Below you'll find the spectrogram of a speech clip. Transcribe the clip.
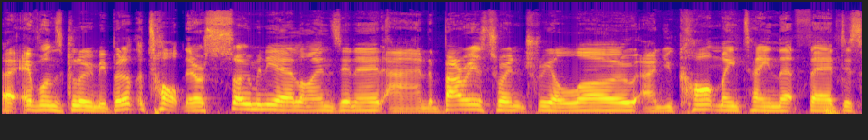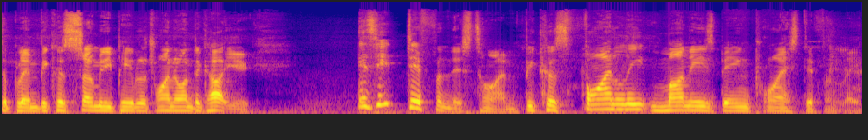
uh, everyone's gloomy, but at the top, there are so many airlines in it, and the barriers to entry are low, and you can't maintain that fair discipline because so many people are trying to undercut you. Is it different this time because finally money is being priced differently?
